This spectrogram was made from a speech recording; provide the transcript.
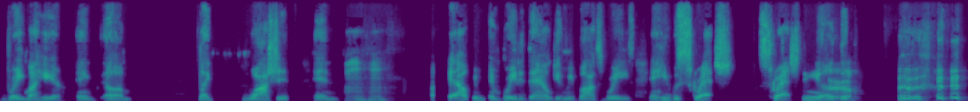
braid my hair and um, like wash it and mm-hmm. scalp and, and, braid it down, give me box braids, and he would scratch scratch the, uh, the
